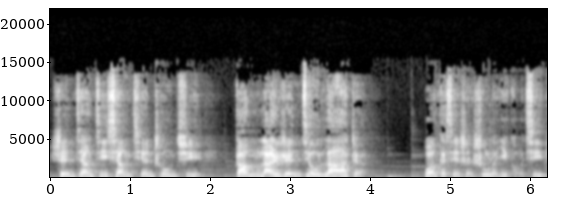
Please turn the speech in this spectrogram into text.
升降机向前冲去，钢缆仍旧拉着。汪克先生舒了一口气，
